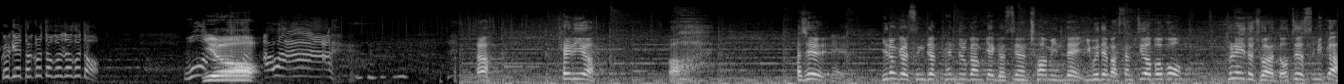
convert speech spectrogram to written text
끌겠다 끌었다 끌었다 끌었다 와 이야 아와! 자 캐리어. 아 사실 이런 결승전 팬들과 함께 결승전 처음인데 이 무대 막상 뛰어보고 플레이도 좋았는데 어떠셨습니까?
